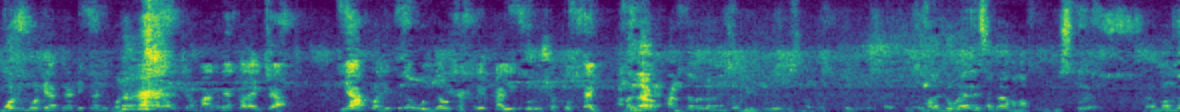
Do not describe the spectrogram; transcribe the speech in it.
मोठमोठ्या त्या ठिकाणी घोषणा करायच्या मागण्या करायच्या या पलीकडे उद्धव ठाकरे काही करू शकत नाही. पंतप्रधान- पंतप्रधानांच्या भेटीवरती सुद्धा की तुम्हाला डोळ्याने सगळा महापूर दिसतोय. तर मग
